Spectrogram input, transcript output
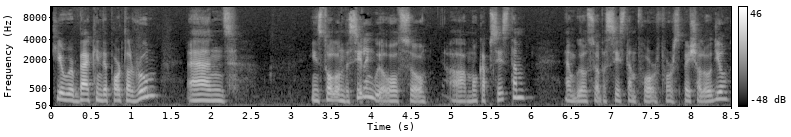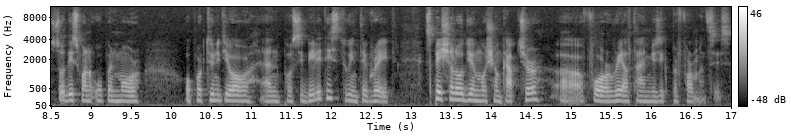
Here we're back in the portal room and installed on the ceiling we also a mocap system and we also have a system for, for spatial audio. So this one open more opportunity or, and possibilities to integrate spatial audio and motion capture uh, for real-time music performances.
